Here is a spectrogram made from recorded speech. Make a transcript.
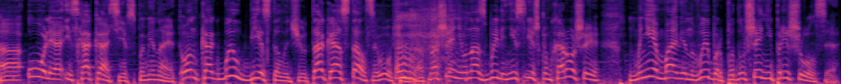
А, Оля из Хакасии вспоминает. Он как был бестолочью, так и остался, в общем-то. Отношения у нас были не слишком хорошие. Мне мамин выбор по душе не пришелся.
